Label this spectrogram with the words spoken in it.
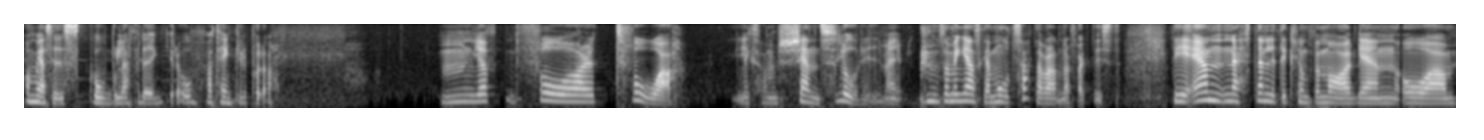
Om jag säger skola till dig Gro, vad tänker du på då? Mm, jag får två liksom, känslor i mig som är ganska motsatta varandra faktiskt. Det är en nästan lite klump i magen och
